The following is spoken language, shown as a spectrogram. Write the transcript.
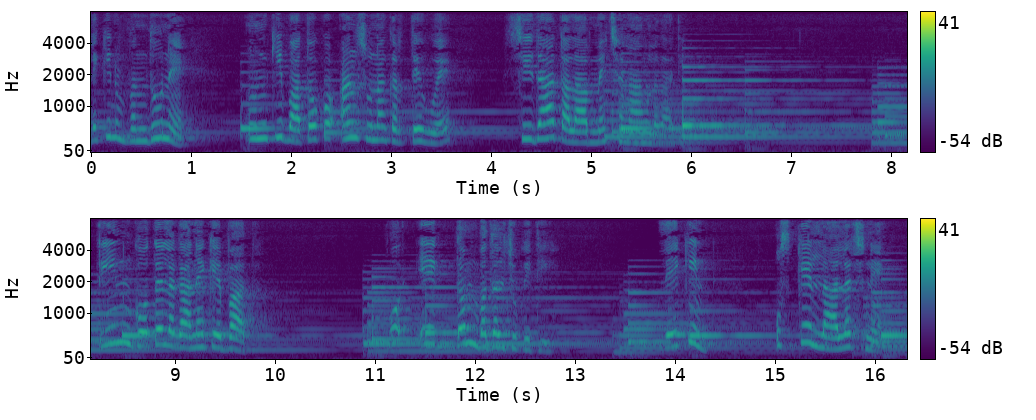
लेकिन बंधु ने उनकी बातों को अनसुना करते हुए सीधा तालाब में छलांग लगा दी। तीन गोते लगाने के बाद वो एकदम बदल चुकी थी। लेकिन उसके लालच ने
